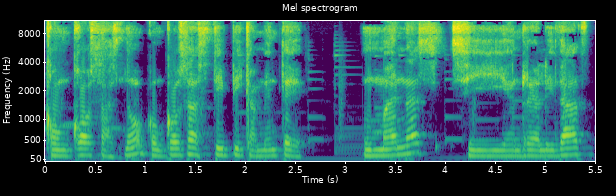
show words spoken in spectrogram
con cosas, ¿no? Con cosas típicamente humanas si en realidad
